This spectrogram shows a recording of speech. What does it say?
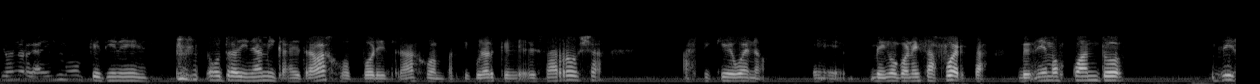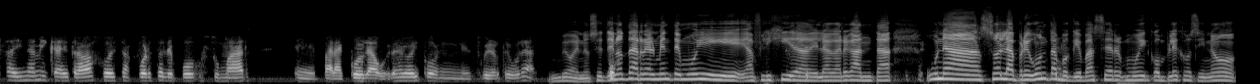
de un organismo que tiene otra dinámica de trabajo, por el trabajo en particular que desarrolla, así que bueno, eh, vengo con esa fuerza. Veremos cuánto de esa dinámica de trabajo, de esa fuerza le puedo sumar eh, para colaborar hoy con el Superior Tribunal. Bueno, se te nota realmente muy afligida de la garganta. Una sola pregunta porque va a ser muy complejo si no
